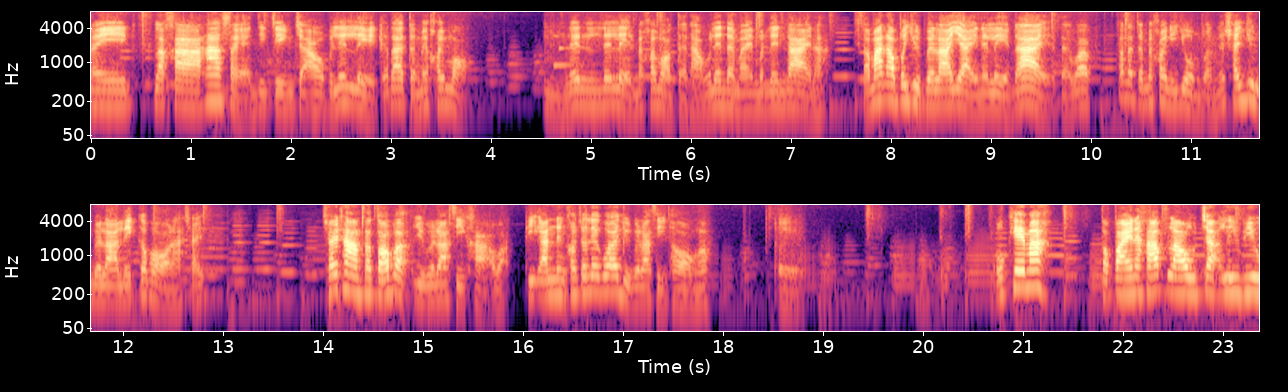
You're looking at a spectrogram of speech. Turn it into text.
ในราคา 5 0 0แสนจริง ๆ จะเอาไปเล่นเลดก็ได้แต่ไม่ค่อยเหมาะ อืมเล่นเล่นเลดไม่ค่อยเหมาะแต่ถามว่าเล่นได้ไหมมันเล่นได้นะ สามารถเอาไปหยุดเวลาใหญ่ในเลดได้ แต่ว่าก็น่าจะไม่ค่อยนิยมกันใช้หยุดเวลาเล็กก็พอนะใช้ ใช้ time stop อะหยุดเวลาสีขาวอะอีกอันหนึงเขาจะเรียกว่าหยุดเวลาสีทองเนาะเออโอเคมา ต่อไปนะครับเราจะรีวิว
